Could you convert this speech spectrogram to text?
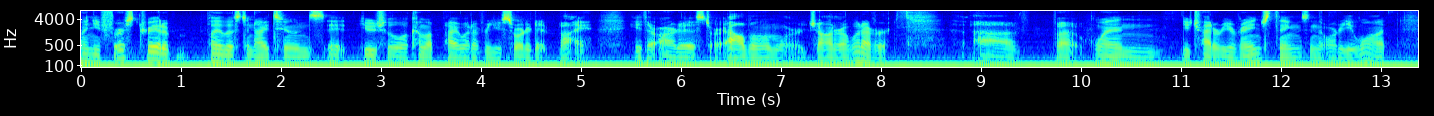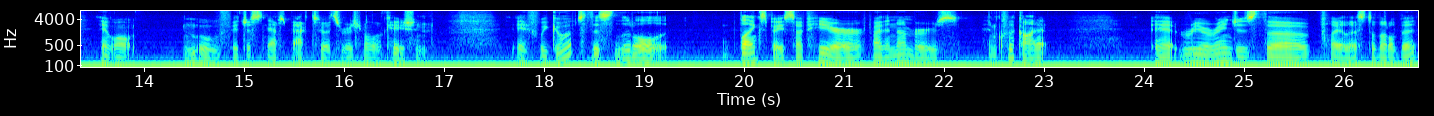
when you first create a playlist in iTunes, it usually will come up by whatever you sorted it by, either artist or album or genre, whatever. Uh, but when you try to rearrange things in the order you want, it won't move. It just snaps back to its original location. If we go up to this little blank space up here by the numbers and click on it, it rearranges the playlist a little bit,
